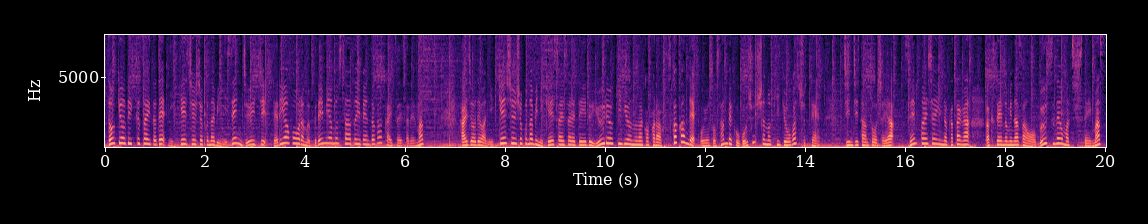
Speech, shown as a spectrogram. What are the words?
東京ビッグサイトで日経就職ナビ2011キャリアフォーラムプレミアムスタートイベントが開催されます。会場では日経就職ナビに掲載されている有料企業の中から2日間でおよそ350社の企業が出展人事担当者や先輩社員の方が学生の皆さんをブースでお待ちしています。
